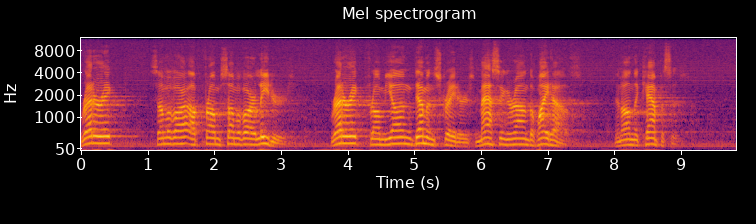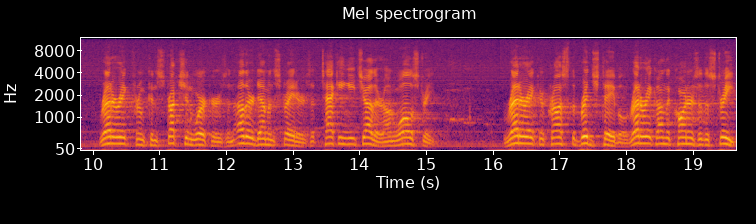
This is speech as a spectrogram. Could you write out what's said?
rhetoric some of our, uh, from some of our leaders, rhetoric from young demonstrators massing around the White House and on the campuses, rhetoric from construction workers and other demonstrators attacking each other on Wall Street, rhetoric across the bridge table, rhetoric on the corners of the street.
